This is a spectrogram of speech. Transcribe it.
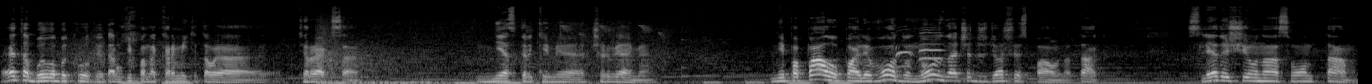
Это было бы круто. И там, типа, накормить этого Терекса несколькими червями. Не попал, упали в воду, ну, значит, ждешь респауна. Так, следующий у нас вон там.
